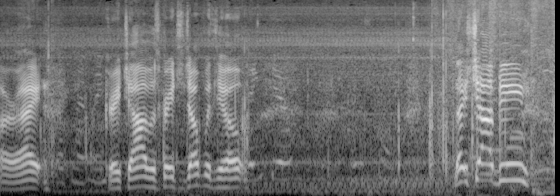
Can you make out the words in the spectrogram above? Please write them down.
All right. definitely. Great job. It was great to jump with you, Hope you. It was fun. Nice job, Dean.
